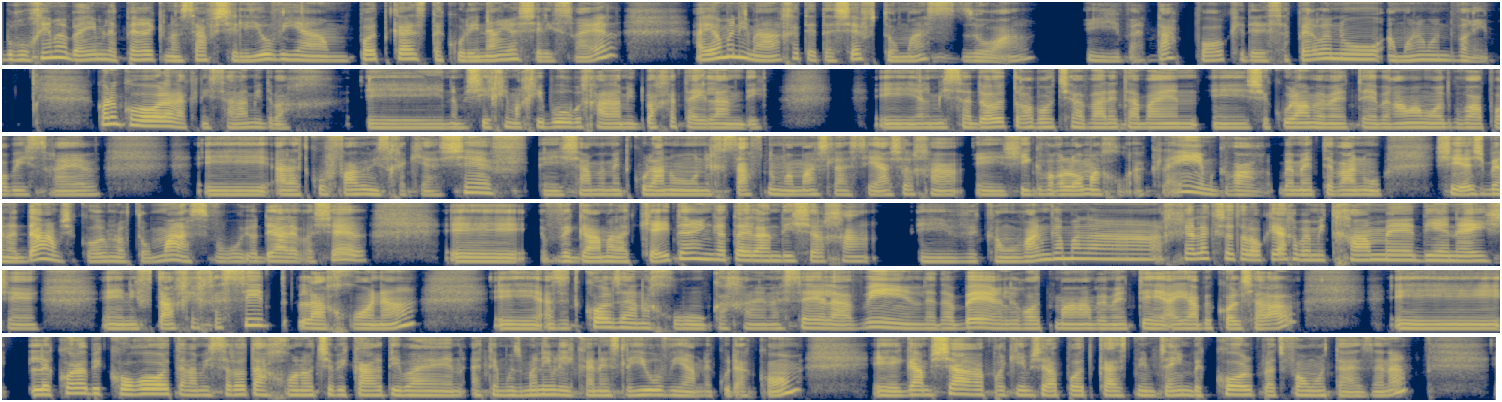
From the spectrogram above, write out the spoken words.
ברוכים הבאים לפרק נוסף של יובי ים, פודקאסט הקולינריה של ישראל. היום אני מארחת את השף תומאס זוהר, ואתה פה כדי לספר לנו המון המון דברים. קודם כל, על הכניסה למטבח. אה, נמשיך עם החיבור בכלל למטבח התאילנדי. אה, על מסעדות רבות שעבדת בהן, אה, שכולם באמת ברמה מאוד גבוהה פה בישראל. אה, על התקופה במשחקי השף, אה, שם באמת כולנו נחשפנו ממש לעשייה שלך, אה, שהיא כבר לא מאחורי הקלעים, כבר באמת הבנו שיש בן אדם שקוראים לו תומאס והוא יודע לבשל, וגם על הקייטרינג התאילנדי שלך, וכמובן גם על החלק שאתה לוקח במתחם DNA שנפתח יחסית לאחרונה. אז את כל זה אנחנו ככה ננסה להבין, לדבר, לראות מה באמת היה בכל שלב. אה, לכל הביקורות על המסעדות האחרונות שביקרתי בהן, אתם מוזמנים להיכנס ל-uvm.com. אה, גם שאר הפרקים של הפודקאסט נמצאים בכל פלטפורמות ההאזנה.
